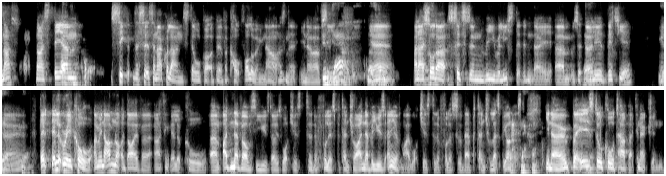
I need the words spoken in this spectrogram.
Nice, nice. The um, the Citizen Aqualand still got a bit of a cult following now, hasn't it? You know, I've seen. Yeah. And I saw that Citizen re-released it, didn't they? Um, was it yeah. earlier this year? You yeah, know, yeah. they they look really cool. I mean, I'm not a diver, and I think they look cool. Um, I'd never obviously use those watches to the fullest potential. I never use any of my watches to the fullest of their potential. Let's be honest, you know. But it is still cool to have that connection.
